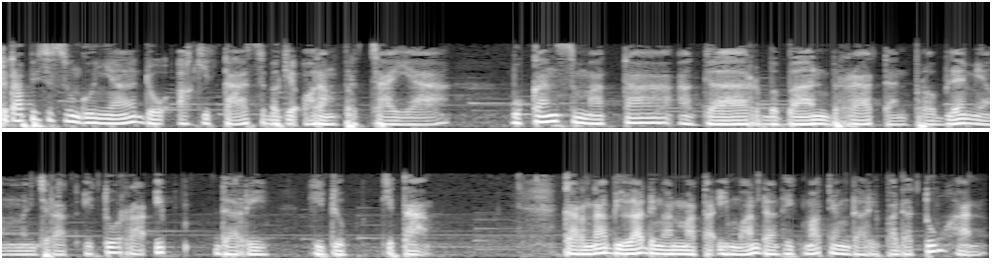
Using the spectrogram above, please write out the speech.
Tetapi sesungguhnya doa kita sebagai orang percaya bukan semata agar beban berat dan problem yang menjerat itu raib dari hidup kita. Karena bila dengan mata iman dan hikmat yang daripada Tuhan,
